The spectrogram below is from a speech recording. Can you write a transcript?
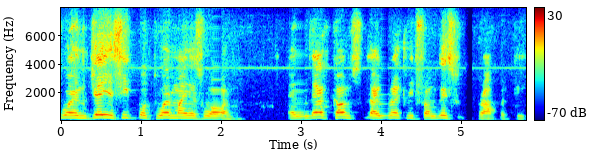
when j is equal to n minus one. And that comes directly from this property.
